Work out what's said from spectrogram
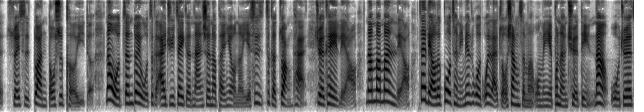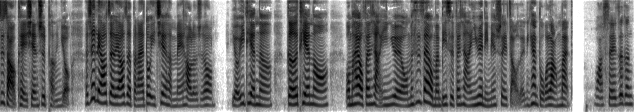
得随时断都是可以的。那我针对我这个 I G 这个男生的朋友呢，也是这个状态，觉得可以。可以聊，那慢慢聊，在聊的过程里面，如果未来走向什么，我们也不能确定。那我觉得至少可以先是朋友。可是聊着聊着，本来都一切很美好的时候，有一天呢，隔天哦，我们还有分享音乐哦，我们是在我们彼此分享的音乐里面睡着的。你看多浪漫！哇塞，这跟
